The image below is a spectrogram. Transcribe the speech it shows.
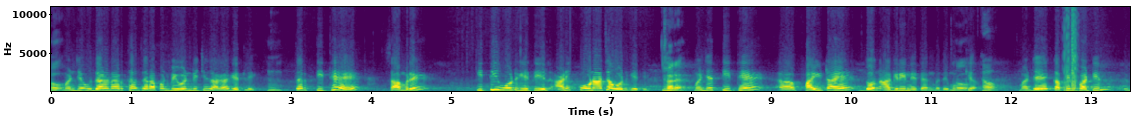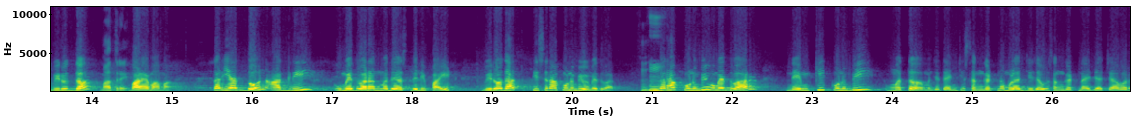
हो. म्हणजे उदाहरणार्थ जर आपण भिवंडीची जागा घेतली तर तिथे सामरे किती वोट घेतील आणि कोणाचा वोट घेतील? म्हणजे तिथे फाईट आहे दोन आगरी नेत्यांमध्ये मुख्य. हो. म्हणजे कपिल पाटील विरुद्ध मात्रे. बाळ्या मामा तर या दोन आगरी उमेदवारांमध्ये असलेली फाईट विरोधात तिसरा कुणबी उमेदवार? तर हा कुणबी उमेदवार नेमकी कुणबी मतं म्हणजे त्यांची संघटना मुळात जिजाऊ संघटना आहे ज्याच्यावर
